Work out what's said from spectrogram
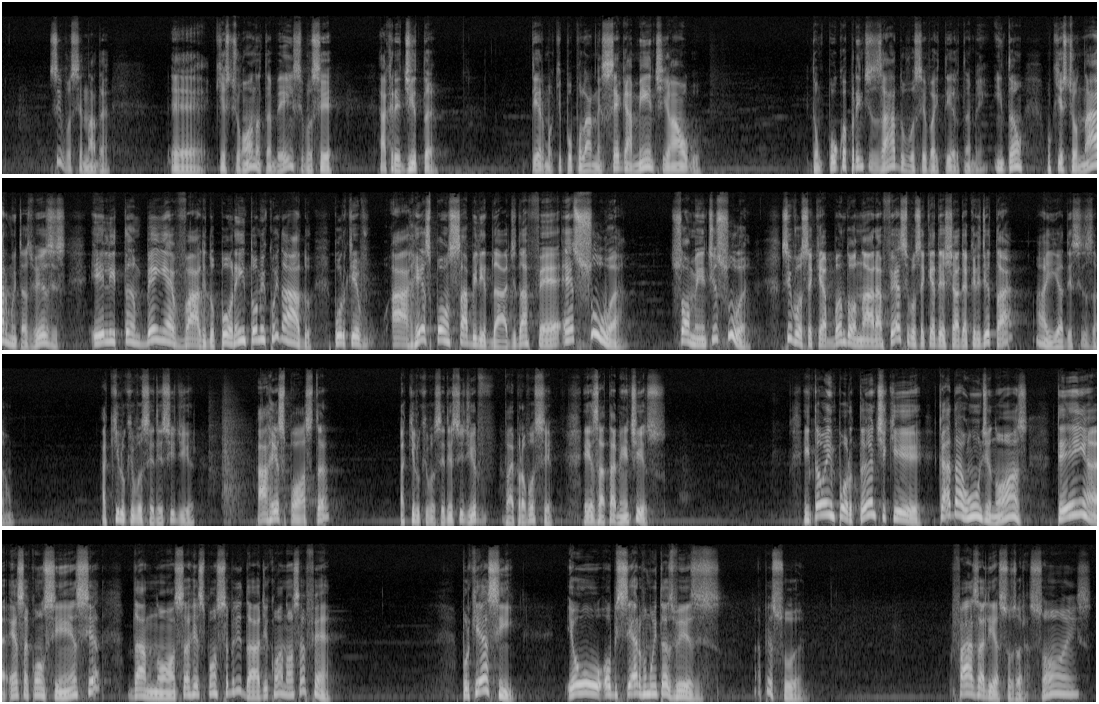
Se você nada é, questiona também, se você acredita, termo aqui popular, né, cegamente em algo, então pouco aprendizado você vai ter também. Então, o questionar, muitas vezes, ele também é válido, porém, tome cuidado, porque a responsabilidade da fé é sua somente sua. Se você quer abandonar a fé, se você quer deixar de acreditar, aí a decisão. Aquilo que você decidir, a resposta, aquilo que você decidir, vai para você. É exatamente isso. Então é importante que cada um de nós tenha essa consciência da nossa responsabilidade com a nossa fé. Porque é assim, eu observo muitas vezes a pessoa faz ali as suas orações,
